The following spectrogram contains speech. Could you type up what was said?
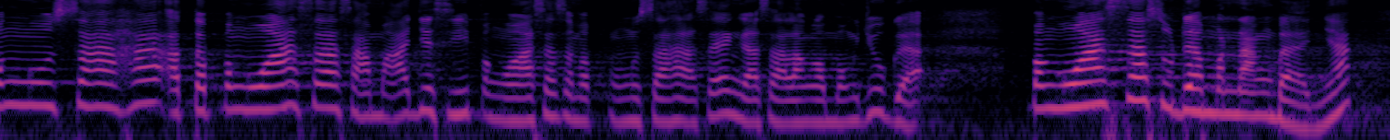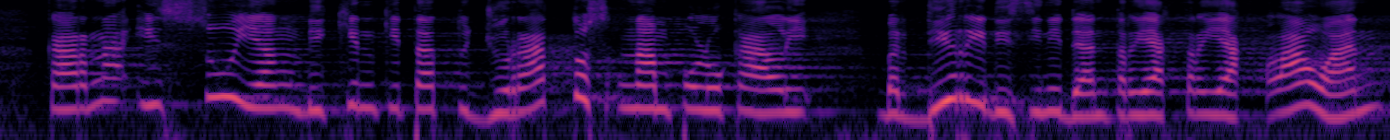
Pengusaha atau penguasa sama aja sih penguasa sama pengusaha, saya nggak salah ngomong juga. Penguasa sudah menang banyak karena isu yang bikin kita 760 kali berdiri di sini dan teriak-teriak lawan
